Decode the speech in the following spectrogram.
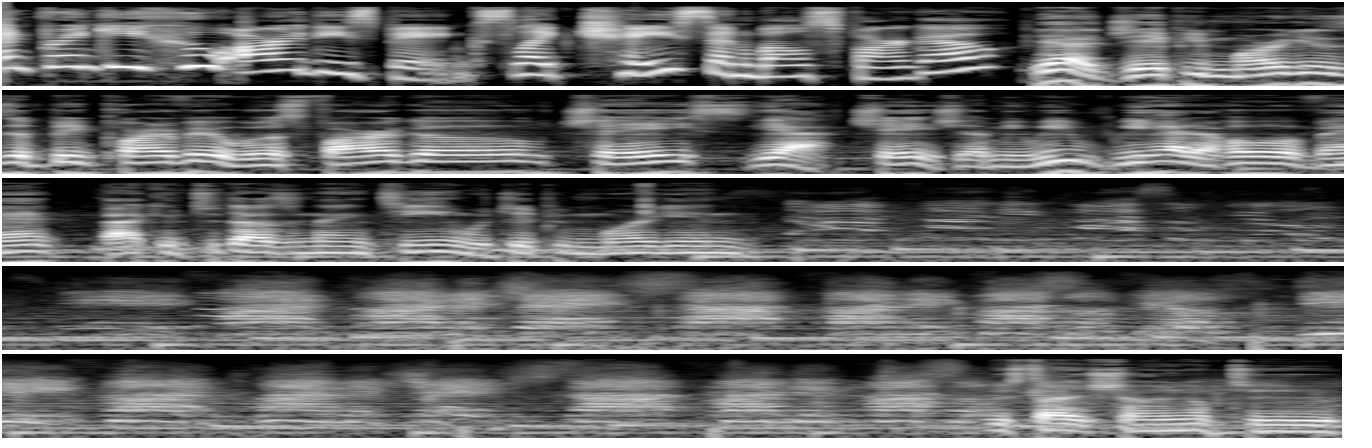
And Frankie, who are these banks? Like Chase and Wells Fargo? Yeah, JP Morgan's a big part of it. Wells Fargo, Chase. Yeah, Chase. I mean, we, we had a whole event back in 2019 with JP Morgan. Stop funding fossil fuels! Defund We started showing up to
